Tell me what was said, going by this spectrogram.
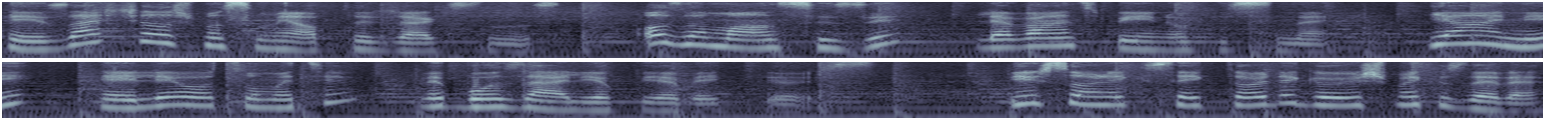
Peyzaj çalışması mı yaptıracaksınız? O zaman sizi Levent Bey'in ofisine yani HL Otomotiv ve Bozel Yapı'ya bekliyoruz. Bir sonraki sektörde görüşmek üzere.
